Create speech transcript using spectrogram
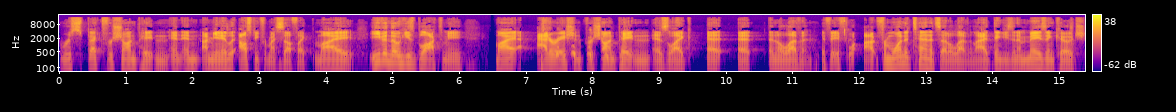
respect for Sean Payton and and I mean, it, I'll speak for myself. Like my, even though he's blocked me, my adoration for Sean Payton is like at at an eleven. If if uh, from one to ten, it's at eleven. I think he's an amazing coach.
